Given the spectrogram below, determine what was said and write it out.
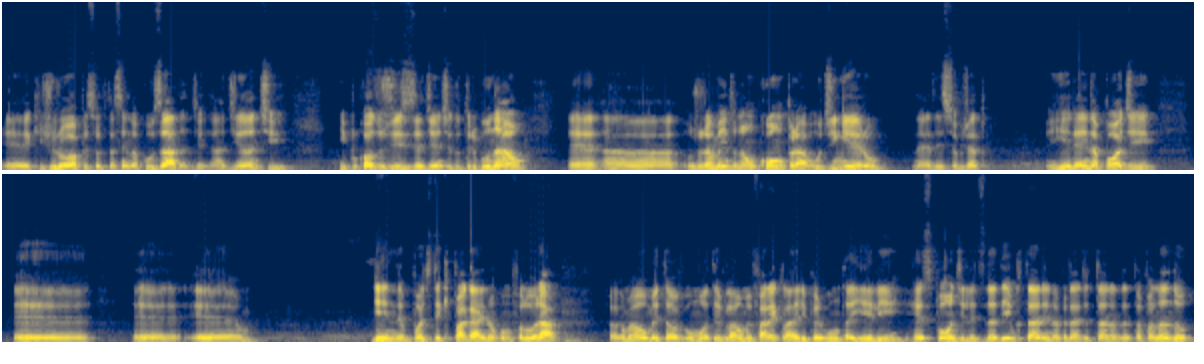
é, que jurou a pessoa que está sendo acusada adiante e por causa dos juízes adiante do tribunal, é, a, o juramento não compra o dinheiro né, desse objeto e ele ainda pode é, é, é e ainda pode ter que pagar, e não como falou o Rav. Ele pergunta e ele responde. Ele tá, né? Na verdade, o Tana está falando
